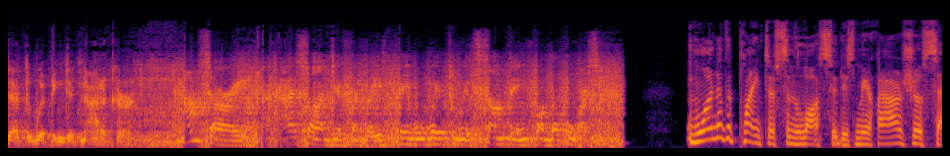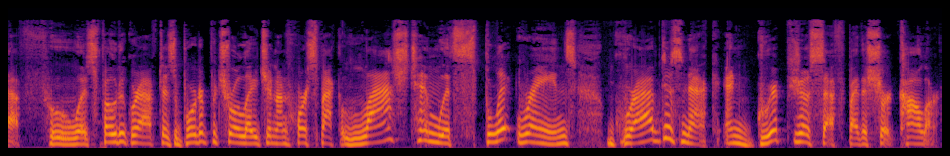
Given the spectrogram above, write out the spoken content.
that the whipping did not occur. I'm sorry, I, I saw it differently. They were whipped with something from the horse. One of the plaintiffs in the lawsuit is Mirard Joseph, who was photographed as a Border Patrol agent on horseback, lashed him with split reins, grabbed his neck, and gripped Joseph by the shirt collar.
